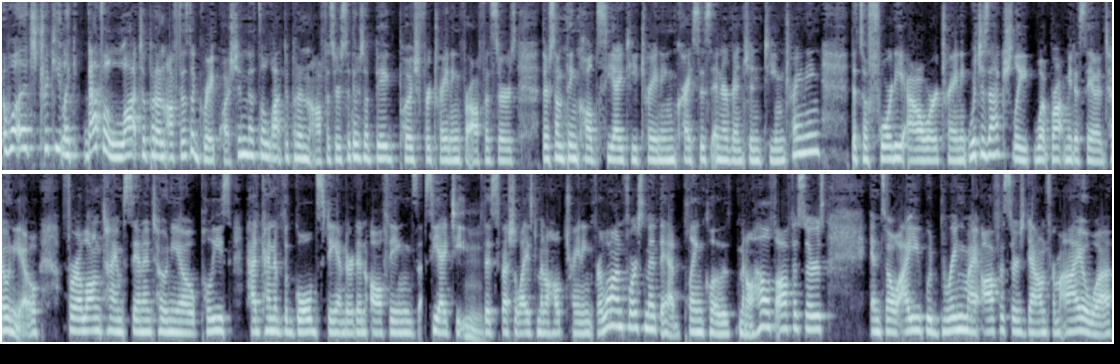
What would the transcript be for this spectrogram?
Well, it's tricky. Like that's a lot to put on officer. That's a great question. That's a lot to put on officers. So there's a big push for training for officers. There's something called CIT training, crisis intervention team training. That's a 40 hour training, which is actually what brought me to San Antonio. For a long time, San Antonio police had kind of the gold standard in all things CIT, mm. the specialized mental health training for law enforcement. They had plainclothes mental health officers. And so I would bring my officers down from Iowa.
